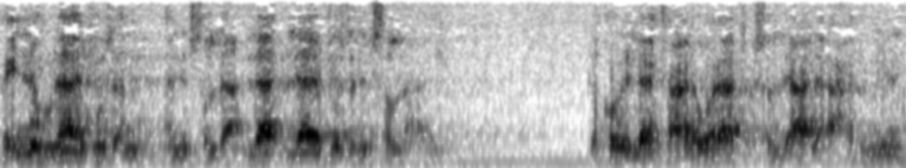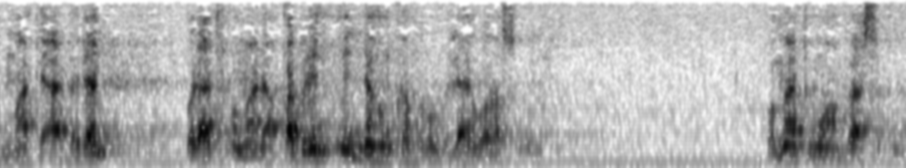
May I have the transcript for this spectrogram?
فإنه لا يجوز أن يصلى لا, لا يجوز أن يصلى عليه. لقول الله تعالى ولا تصلي على أحد منهم مات أبدا ولا تقم على قبره إنهم كفروا بالله ورسوله. وماتوا وهم فاسقون.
